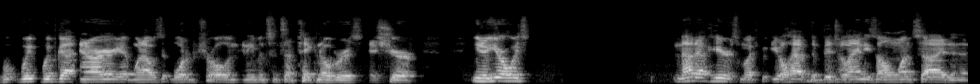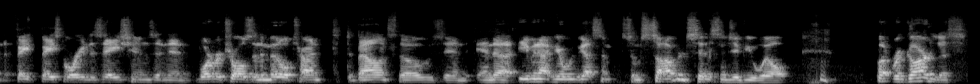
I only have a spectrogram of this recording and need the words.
we, we've got in our area when I was at Border Patrol and, and even since I've taken over as, as sheriff, you know, you're always not out here as much, but you'll have the vigilantes on one side and then the faith-based organizations and then border patrols in the middle trying to, to balance those. And, and uh, even out here, we've got some, some sovereign citizens, if you will. but regardless,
